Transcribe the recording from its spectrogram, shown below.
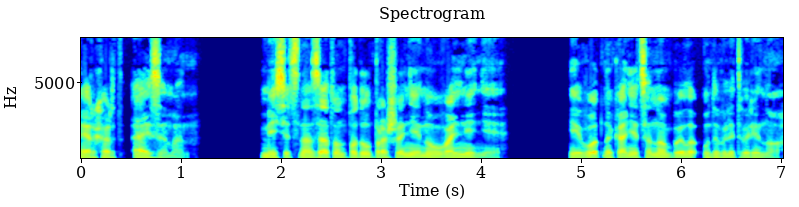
Эрхард Айземан. Месяц назад он подал прошение на увольнение. И вот, наконец, оно было удовлетворено.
